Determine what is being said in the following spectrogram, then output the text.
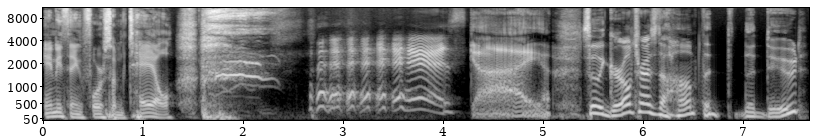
anything for some tail. this guy. So the girl tries to hump the the dude.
